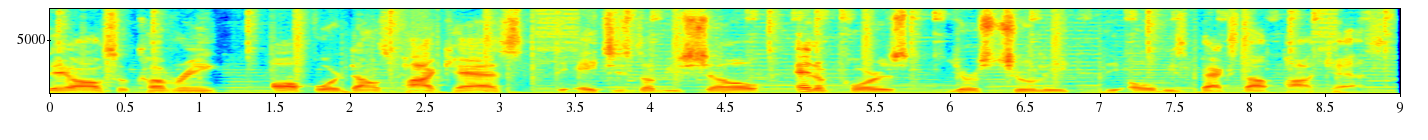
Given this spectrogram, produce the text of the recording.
they're also covering all Four Downs podcast, the HSW show, and of course, yours truly, the Obi's Backstop podcast.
